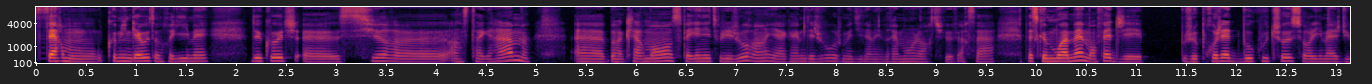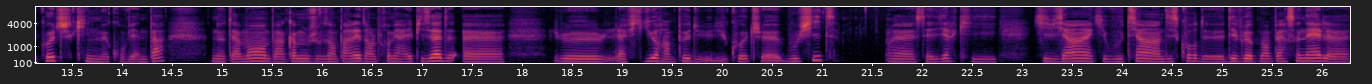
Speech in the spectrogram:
faire mon coming out entre guillemets de coach euh, sur euh, Instagram, euh, ben clairement c'est pas gagné tous les jours. Hein. Il y a quand même des jours où je me dis non mais vraiment alors tu veux faire ça? Parce que moi-même en fait j'ai je projette beaucoup de choses sur l'image du coach qui ne me conviennent pas, notamment ben, comme je vous en parlais dans le premier épisode, le, la figure un peu du, du coach bullshit euh, c'est-à-dire qui, vient et qui vous tient un discours de développement personnel euh,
